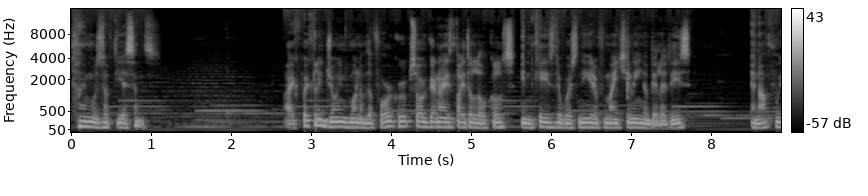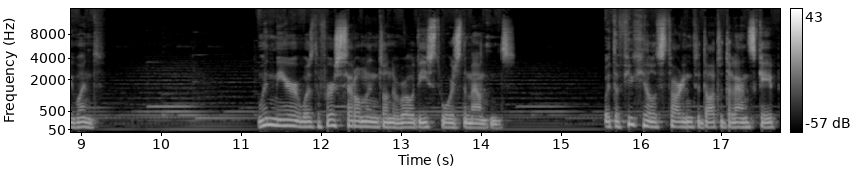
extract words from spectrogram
Time was of the essence. I quickly joined one of the four groups organized by the locals in case there was need of my healing abilities, and off we went. Windmere was the first settlement on the road east towards the mountains, with a few hills starting to dot the landscape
